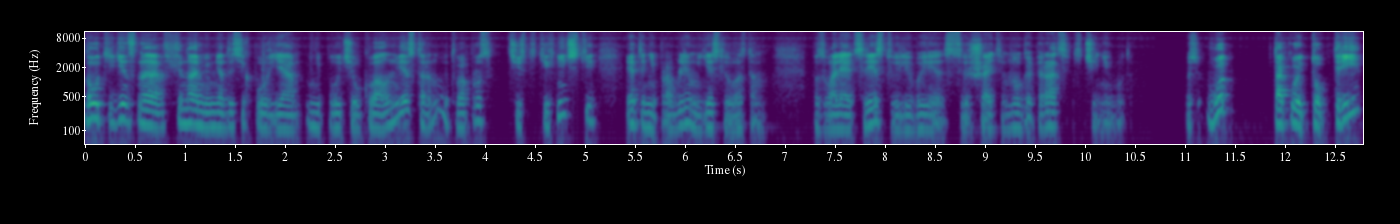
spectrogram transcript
Но вот единственное, в Финаме у меня до сих пор я не получил квал инвестора. Ну, это вопрос чисто технический. Это не проблема, если у вас там позволяет средства или вы совершаете много операций в течение года. Вот такой топ-3.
